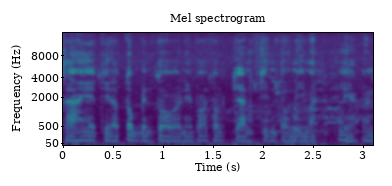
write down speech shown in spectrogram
สาเหตุที่เราต้มเป็นตัวแบบนี้เพราะต้องการกินตรงนี้มันเรียกมัน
